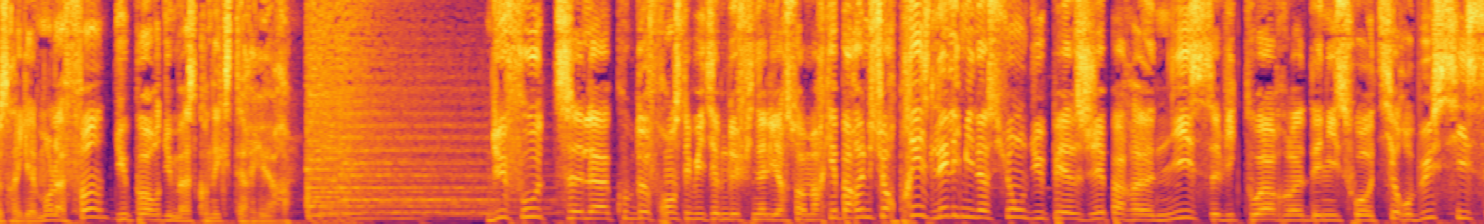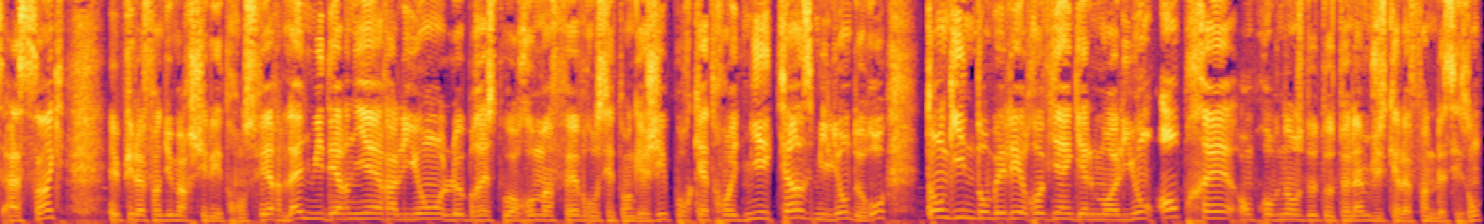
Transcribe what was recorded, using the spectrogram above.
Ce sera également la fin du port du masque en extérieur. Du foot, la Coupe de France, les huitièmes de finale hier soir marquée par une surprise, l'élimination du PSG par euh, Nice, victoire euh, des Niçois au tir au but 6 à 5. Et puis la fin du marché des transferts. La nuit dernière à Lyon, le Brestois Romain Fèvre s'est engagé pour 4 ans et demi et 15 millions d'euros. Tanguy Dombélé revient également à Lyon en prêt en provenance de Tottenham jusqu'à la fin de la saison.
